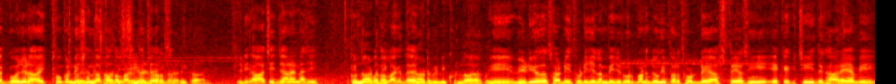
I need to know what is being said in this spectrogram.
ਅੱਗੋਂ ਜਿਹੜਾ ਇੱਥੋਂ ਕੰਡੀਸ਼ਨ ਦਾ ਪਤਾ ਲੱਗਦਾ ਦਾ। ਕਾਰ। ਜਿਹੜੀ ਆ ਚੀਜ਼ਾਂ ਨੇ ਨਾ ਜੀ ਕੋਈ ਨਾਟ ਪਤਾ ਵੀ ਲੱਗਦਾ ਹੈ ਨਾਟ ਵੀ ਨਹੀਂ ਖੁੱਲਾ ਹੋਇਆ ਕੋਈ। ਵੀ ਵੀਡੀਓ ਤਾਂ ਸਾਡੀ ਥੋੜੀ ਜਿਹੀ ਲੰਬੀ ਜ਼ਰੂਰ ਬਣ ਜਾਊਗੀ ਪਰ ਤੁਹਾਡੇ ਵਾਸਤੇ ਅਸੀਂ ਇੱਕ ਇੱਕ ਚੀਜ਼ ਦਿਖਾ ਰਹੇ ਹਾਂ ਵੀ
